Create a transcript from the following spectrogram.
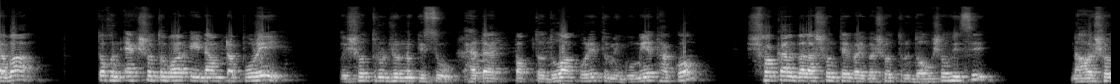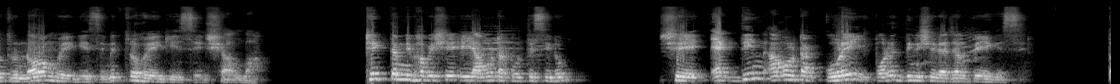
যাবা, তখন একশতবার এই নামটা পড়ে ওই শত্রুর জন্য কিছু হেদায়ত প্রাপ্ত দোয়া করে তুমি ঘুমিয়ে থাকো। সকালবেলা শুনতে পাইবা শত্রু ধ্বংস হয়েছে না হয় শত্রু নরম হয়ে গিয়েছে, মিত্র হয়ে গিয়েছে, ইনশাআল্লাহ। ঠিক তেমনি ভাবে সে এই আমলটা করতেছিল। সে একদিন আমলটা করেই পরের দিনই সে রেজাল্ট পেয়ে গেছে। তো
